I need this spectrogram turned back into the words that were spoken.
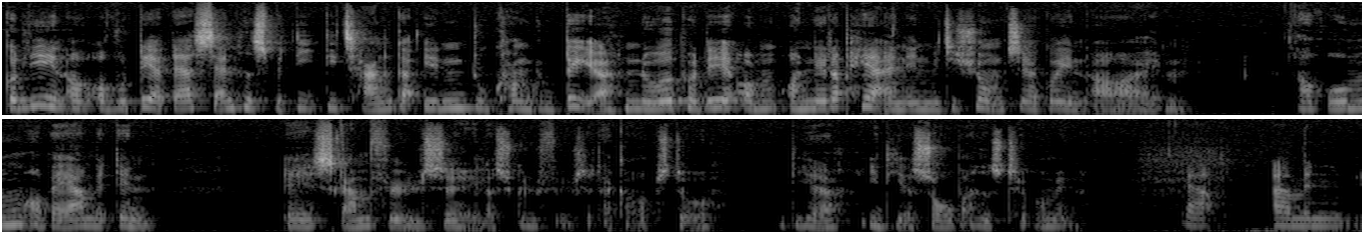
Gå lige ind og, og vurder deres sandhedsværdi, de tanker, inden du konkluderer noget på det. Og, og netop her er en invitation til at gå ind og, øh, og rumme og være med den øh, skamfølelse eller skyldfølelse, der kan opstå i de her, i de her sårbarhedstømmermænd. Ja, ja, men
